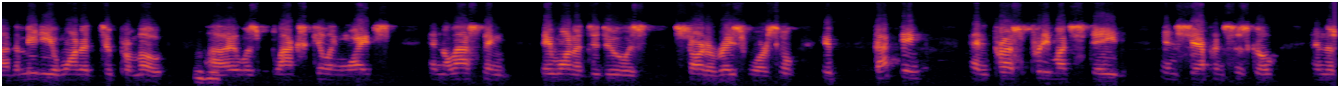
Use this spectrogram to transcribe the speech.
uh, the media wanted to promote. Mhm. Uh, it was blacks killing whites, and the last thing they wanted to do was start a race war. So if that ink and press pretty much stayed in San Francisco and the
